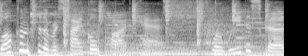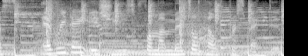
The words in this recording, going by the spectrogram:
Welcome to the RePsychled Podcast, where we discuss everyday issues from a mental health perspective.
